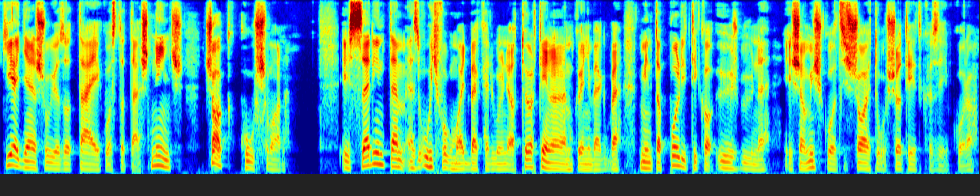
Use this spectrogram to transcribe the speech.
kiegyensúlyozott tájékoztatás nincs, csak kus van. És szerintem ez úgy fog majd bekerülni a történelemkönyvekbe, mint a politika ősbűne és a miskolci sajtó sötét középkora.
